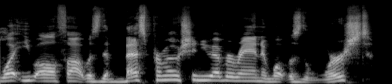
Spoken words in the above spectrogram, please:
what you all thought was the best promotion you ever ran and what was the worst.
